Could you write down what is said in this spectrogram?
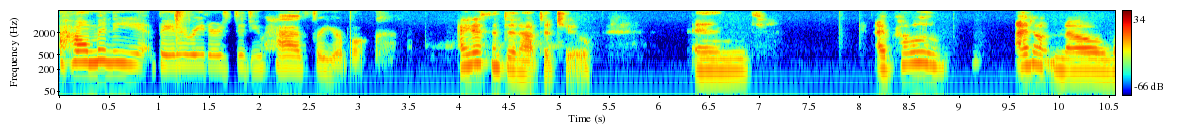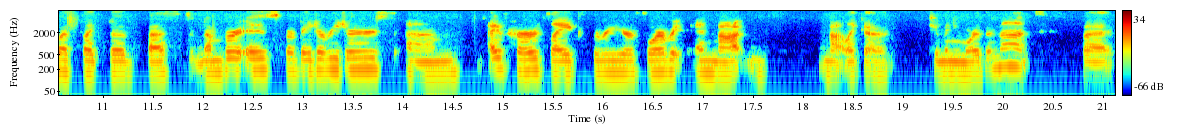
how many beta readers did you have for your book i just sent it out to two and I probably I don't know what like the best number is for beta readers. Um, I've heard like three or four, but and not not like a too many more than that. But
